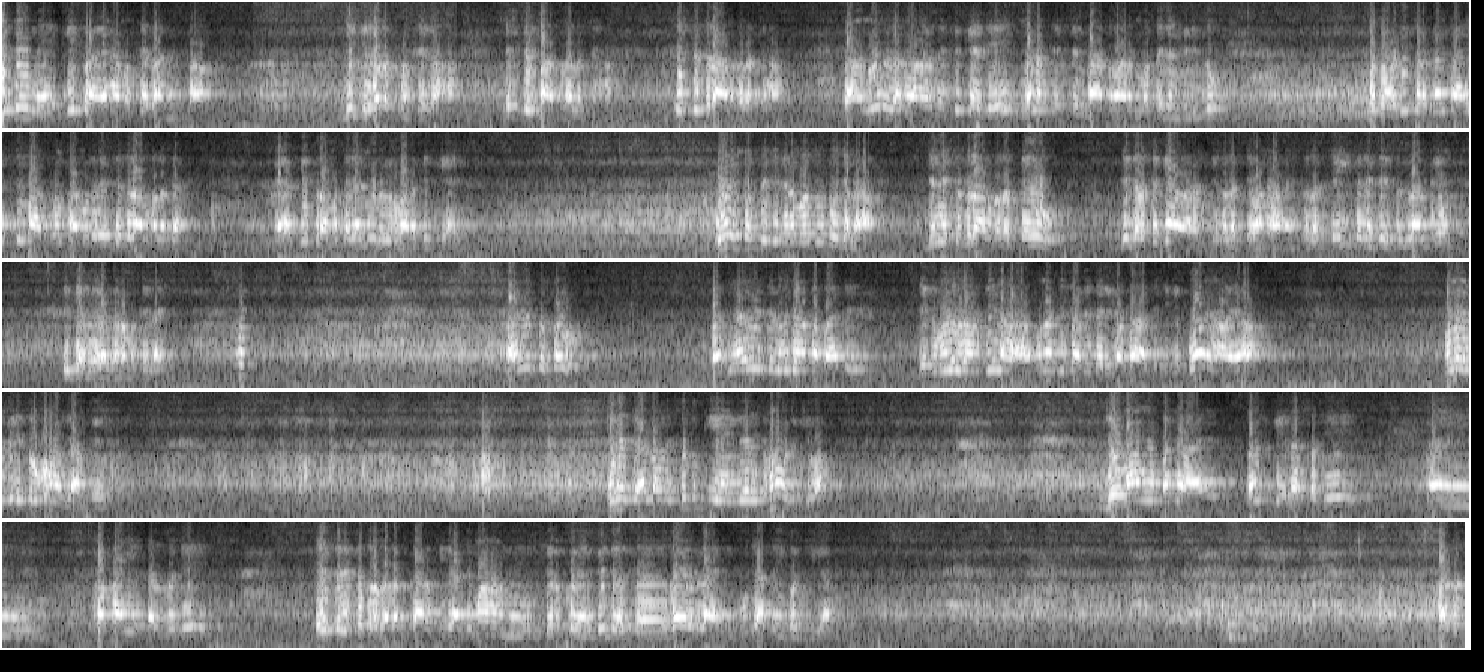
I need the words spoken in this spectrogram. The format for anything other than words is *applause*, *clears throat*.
سنڌ ۾ ڪيترا اهڙا مسئلا نڪتا جيڪي غلط مسئلا هئا استعمال غلط آهي استيدرار غلط آهي توهان نور لڳوار ۾ سڪ جي غلط استعمال وارن مسئلن کي ڏسو وڏو وڏي طرح ڪن ٿا استعمال ڪن ٿا مگر استيدرار غلط آهي اهڙا ڪيترا مسئلا نور لڳوار تي ٿيا آهن اهي شخص جيڪڏهن موجود هجن ها جن استيدرار غلط ڪيو جيڪر سکيا وارن کي غلط چون ها ۽ غلط چئي ڪري استيدرار ڪيون سکيا ۾ اهڙا گهڻا مسئلا آهن هاڻي ته سؤ باقي اهڙي دل هجڻ کان بعد جيڪي بزرگ دن هئا انهن جي تابيداري کان بعد جيڪي پويان آيا انهن به ايترو گهڻو ڌيان ڪيو هن تي الله ني سبڪي ۽ ٻين گهڻو لکيو آهي جو ماڻهو بجاءِ تزڪي نف جي ۽ صفائي ڪلب جي ايتري قدر غلط ڪار ٿي ويا جو ماڻهن ۾ شرڪ ۽ بدت غير لاءِ پوڄا تائين پهچي ويا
